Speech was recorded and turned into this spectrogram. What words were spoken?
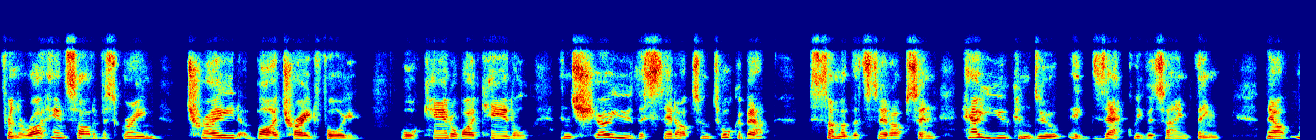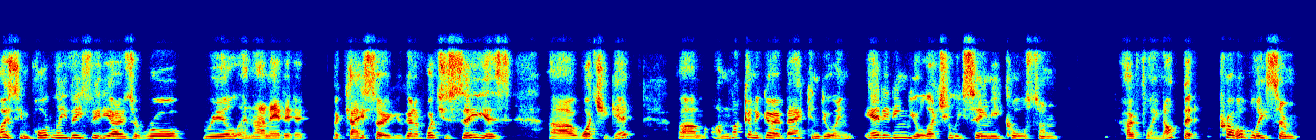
from the right-hand side of the screen, trade by trade for you, or candle by candle, and show you the setups and talk about some of the setups and how you can do exactly the same thing. Now, most importantly, these videos are raw, real, and unedited. Okay, so you're gonna, what you see is uh, what you get. Um, I'm not gonna go back and do an editing. You'll actually see me call some hopefully not, but probably some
